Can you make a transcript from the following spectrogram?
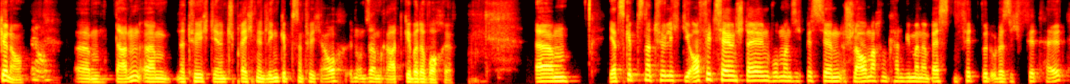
Genau. genau. Ähm, dann ähm, natürlich den entsprechenden Link gibt es natürlich auch in unserem Ratgeber der Woche. Ähm, Jetzt gibt es natürlich die offiziellen Stellen, wo man sich ein bisschen schlau machen kann, wie man am besten fit wird oder sich fit hält.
